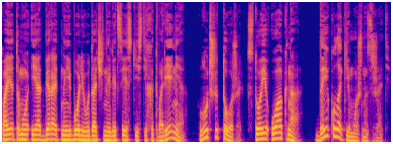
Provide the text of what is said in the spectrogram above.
Поэтому и отбирать наиболее удачные лицейские стихотворения лучше тоже, стоя у окна, да и кулаки можно сжать.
